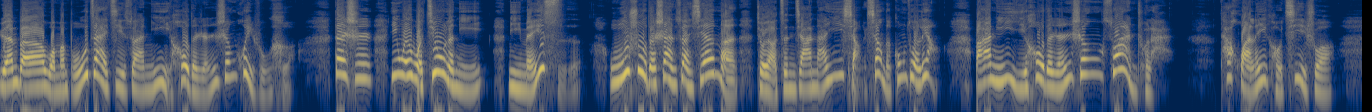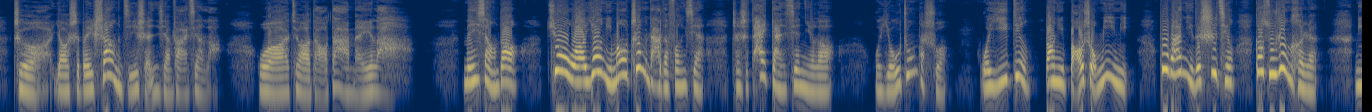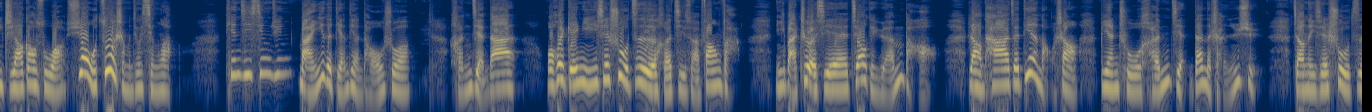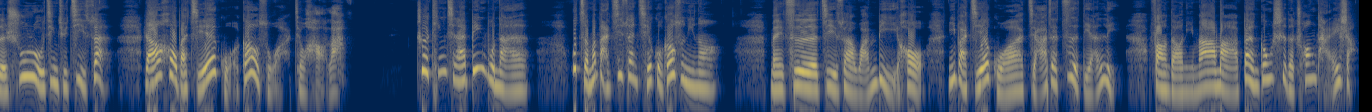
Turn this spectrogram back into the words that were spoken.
原本我们不再计算你以后的人生会如何，但是因为我救了你，你没死，无数的善算仙们就要增加难以想象的工作量，把你以后的人生算出来。他缓了一口气说：“这要是被上级神仙发现了。”我就要倒大霉啦！没想到救我要你冒这么大的风险，真是太感谢你了。我由衷地说：“我一定帮你保守秘密，不把你的事情告诉任何人。你只要告诉我需要我做什么就行了。”天机星君满意的点点头说：“很简单，我会给你一些数字和计算方法。”你把这些交给元宝，让他在电脑上编出很简单的程序，将那些数字输入进去计算，然后把结果告诉我就好了。这听起来并不难。我怎么把计算结果告诉你呢？每次计算完毕以后，你把结果夹在字典里，放到你妈妈办公室的窗台上。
